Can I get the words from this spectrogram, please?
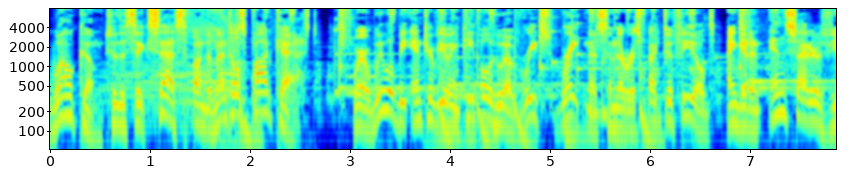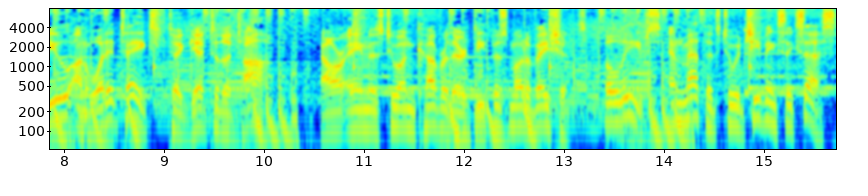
Welcome to the Success Fundamentals Podcast, where we will be interviewing people who have reached greatness in their respective fields and get an insider's view on what it takes to get to the top. Our aim is to uncover their deepest motivations, beliefs, and methods to achieving success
